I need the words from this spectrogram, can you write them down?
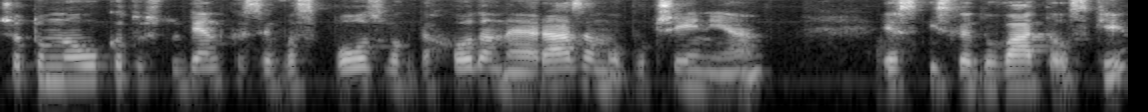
защото много като студентка се възползвах да хода на еразъм обучения, изследователски,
